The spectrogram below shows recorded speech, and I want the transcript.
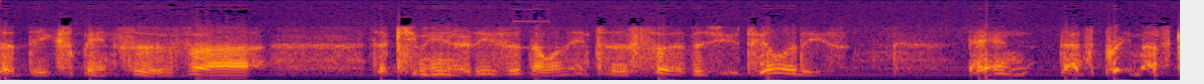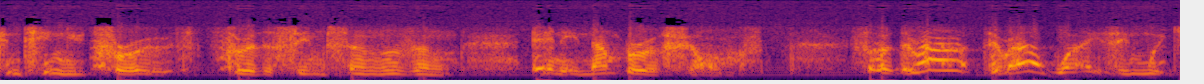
at the expense of uh, the communities that they were meant to serve as utilities. And that's pretty much continued through through The Simpsons and any number of films. So there are there are ways in which,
